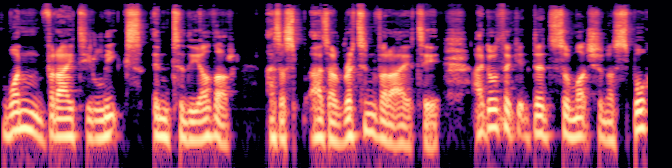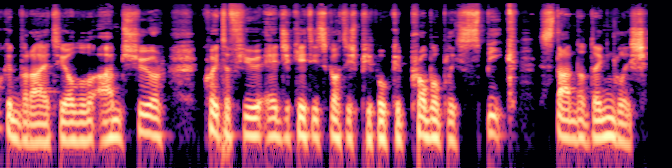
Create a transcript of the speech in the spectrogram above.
One variety leaks into the other as a as a written variety. I don't think it did so much in a spoken variety, although I'm sure quite a few educated Scottish people could probably speak standard English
